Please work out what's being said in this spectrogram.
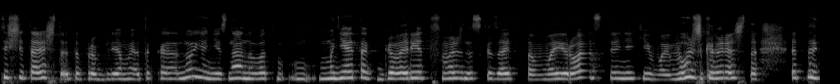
ты считаешь, что это проблема? Я такая, ну, я не знаю, ну вот мне это говорит, можно сказать, там, мои родственники, мой муж говорят, что это,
